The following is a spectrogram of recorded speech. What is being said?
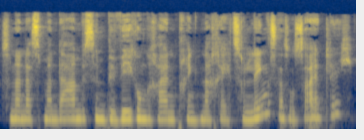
sondern dass man da ein bisschen Bewegung reinbringt nach rechts und links, also seitlich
